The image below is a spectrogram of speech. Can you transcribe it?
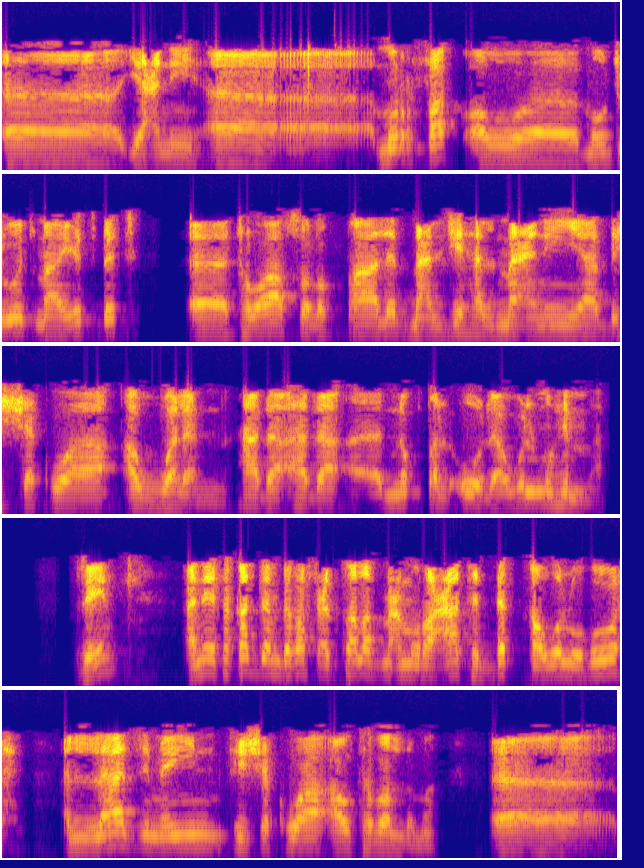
آه يعني آه مرفق أو موجود ما يثبت آه تواصل الطالب مع الجهة المعنية بالشكوى أولا. هذا هذا النقطة الأولى والمهمة. زين؟ أن يتقدم برفع الطلب مع مراعاة الدقة والوضوح اللازمين في شكوى أو تظلمة. آه،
